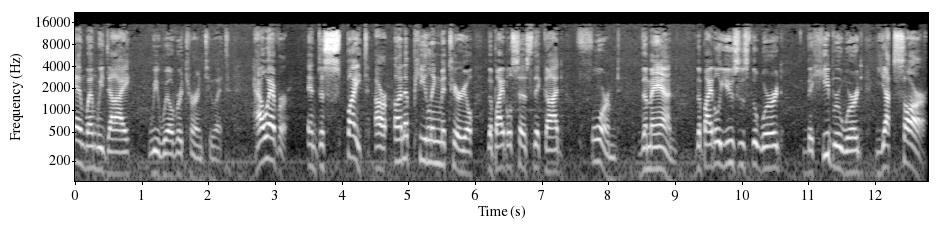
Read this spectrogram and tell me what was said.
and when we die, we will return to it. However, and despite our unappealing material, the Bible says that God formed the man. The Bible uses the word, the Hebrew word, yatsar,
